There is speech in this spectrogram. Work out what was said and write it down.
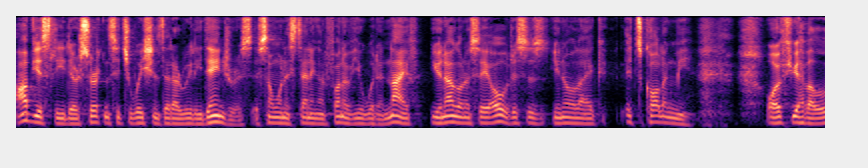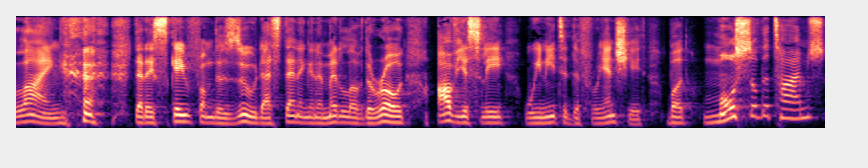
obviously there are certain situations that are really dangerous. If someone is standing in front of you with a knife, you're not going to say, "Oh, this is, you know, like it's calling me." or if you have a lion that escaped from the zoo that's standing in the middle of the road, obviously we need to differentiate. But most of the times,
